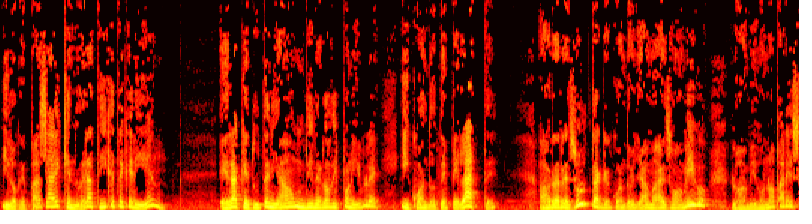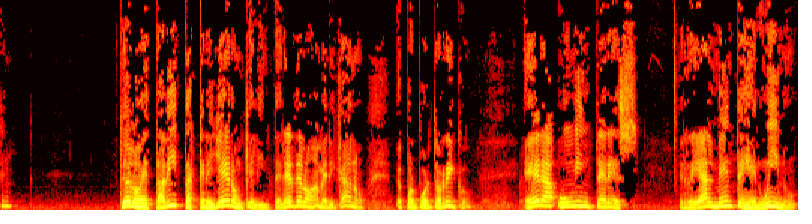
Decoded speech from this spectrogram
Y lo que pasa es que no era a ti que te querían, era que tú tenías un dinero disponible y cuando te pelaste, ahora resulta que cuando llamas a esos amigos, los amigos no aparecen. Entonces los estadistas creyeron que el interés de los americanos por Puerto Rico era un interés realmente genuino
